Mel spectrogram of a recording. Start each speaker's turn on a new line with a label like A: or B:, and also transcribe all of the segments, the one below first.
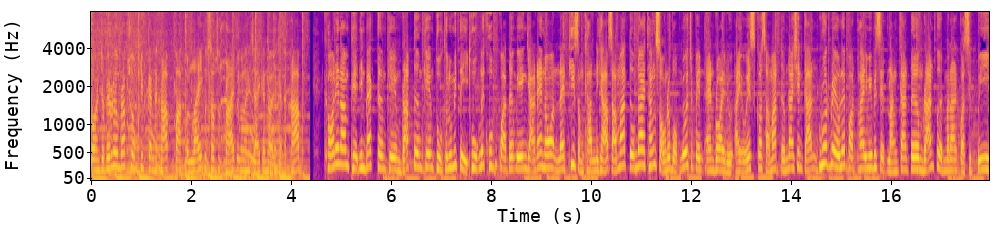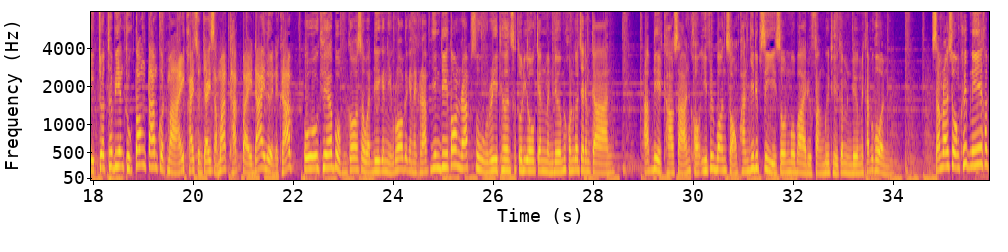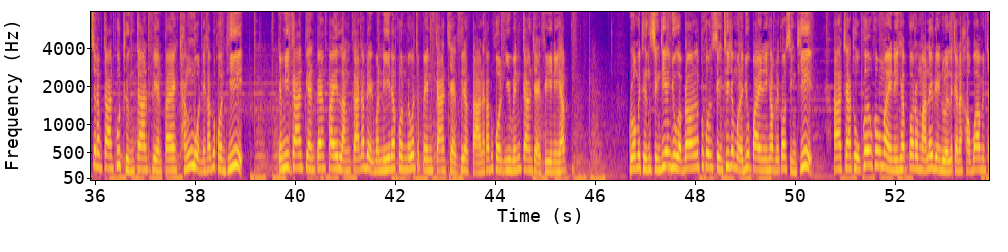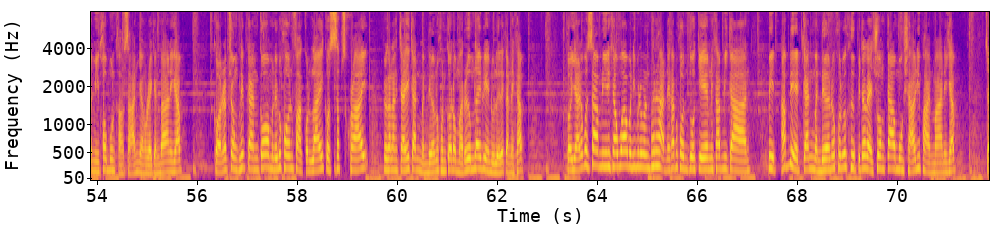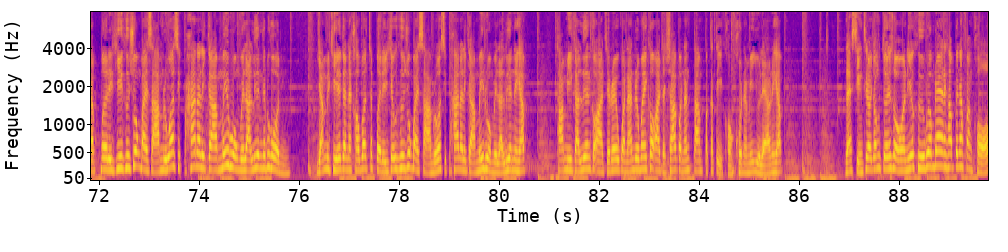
A: ก่อนจะไปเริ่มรับชมคลิปกันนะครับ ฝากกดไลค์ กด Subscribe เป็นกำลังใจกันหน่อยแล้วกันนะครับ ขอแนะนำเพจ Inback เติมเกม รับเติมเกมถูกทะลุมิติ ถูกและคุ้มกว่าเติมเองอย่างแน่นอน และที่สำคัญนะครับ สามารถเติมได้ทั้ง 2 ระบบ ไม่ว่าจะเป็น Android หรือ iOS ก็สามารถเติมได้เช่นกัน รวดเร็วและปลอดภัยมีไปเสร็จหลังการเติมร้านเปิดมานานกว่า 10 ปี จดทะเบียนถูกต้องตามกฎหมาย ใครสนใจสามารถทักไปได้เลยนะครับ โอเคครับผมก็สวัสดีกันอีกรอบเลยกันนะครับ ยินดีต้อนรับสู่ Return Studio กันเหมือนเดิมทุกคนก็จะทำการอัปเดตข่าวสารของ eFootball 2024 โซนโมบายหรือฝั่งมือถือกันเหมือนเดิมนะครับทุกคน สำหรับส่วนคลิปนี้นะครับจะทำการพูดถึงการเปลี่ยนแปลงทั้งหมดนะครับทุกคนที่จะมีการเปลี่ยนแปลงไปหลังการอัปเดตวันนี้นะคนไม่ว่าจะเป็นการแจกฟรีต่างๆนะครับทุกคนอีเวนต์การแจกฟรีนี่ครับรวมไปถึงสิ่งที่ยังอยู่กับเรานะครับทุกคนสิ่งที่จะหมดอายุไปนะครับแล้วก็สิ่งที่อาจจะถูกเพิ่มเข้ามาใหม่นะครับก็เรามาไล่เรียงดูเลยกันนะครับว่ามันจะมีข้อมูลข่าวสารอย่างไรกันบ้างนะครับก่อนรับชมคลิปกันก็มาทุกคนฝากกดไลค์กด subscribe เป็นกำลังใจให้กันเหมือนเดิมทุกคนก็เรามาเริ่มไล่เรียงดูเลยแล้วกันนะครับ ก็อยากให้ทุกคนทราบนี้นะครับว่าวันนี้เป็นวันพฤหัสนะครับทุกคนตัวเกมนะครับมีการปิดอัปเดตกันเหมือนเดิมทุกคนก็คือเป็นตั้งแต่ช่วง9โมงเช้าที่ผ่านมานะครับจะเปิดอีกทีคือช่วงบ่าย3หรือว่า 15นาฬิกาไม่รวมเวลาเลื่อนกันทุกคน ย้ำอีกทีแล้วกันนะครับว่าจะเปิดอีกทีก็คือช่วงบ่าย3หรือว่า 15นาฬิกาไม่รวมเวลาเลื่อนนะครับถ้ามีการเลื่อนก็อาจจะเร็วกว่านั้น หรือไม่ก็อาจจะช้ากว่านั้นตามปกติของโคนามิอยู่แล้วนะครับและสิ่งที่เราต้องเจอในส่วนวันนี้ก็คือเริ่มแรกนะครับเป็นฝั่งของ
